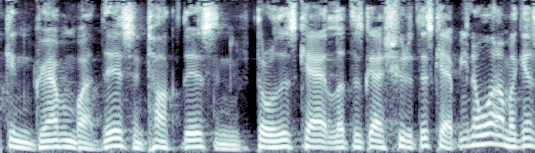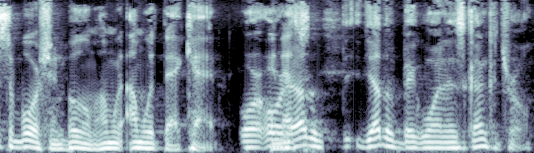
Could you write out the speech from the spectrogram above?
can grab him by this and talk this and throw this cat, let this guy shoot at this cat. You know what? I'm against abortion. Boom. I'm I'm with that cat. Or or the other the other big one is gun control.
